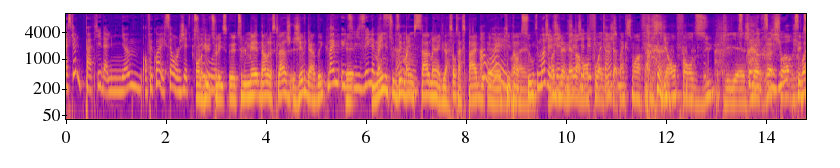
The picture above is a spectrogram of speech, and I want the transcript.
Est-ce que le papier d'aluminium, on fait quoi avec ça? On le jette On le réutilise. Euh, tu le mets dans le recyclage. J'ai regardé. Même utilisé, le même même- utilisé, Ah. même sale, même avec la sauce à spag Ah euh, ouais. qui est en dessous. Moi, je- Moi, je je- le mets je dans mon foyer, j'attends qu'il soit en fusion, fondu, puis euh, je le reforge. C'est Ouais,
